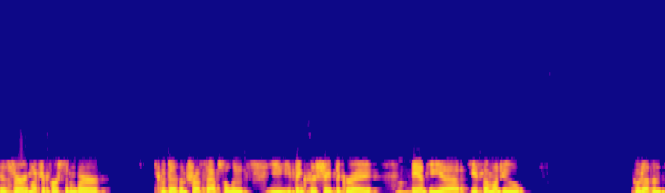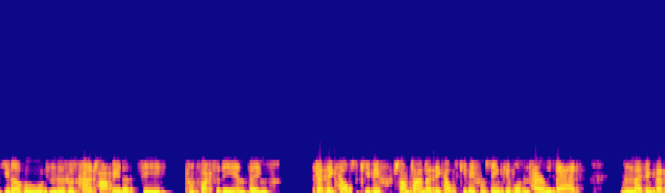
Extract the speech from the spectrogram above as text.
is very much a person where who doesn't trust absolutes. He, he thinks there's shades of gray, Mhm. and he uh, he's someone who who doesn't you know who who's kind of taught me to see complexity in things, which I think helps keep me. Sometimes I think helps keep me from seeing people as entirely bad. And I think that's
